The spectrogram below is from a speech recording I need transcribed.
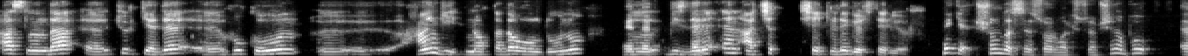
aslında e, Türkiye'de e, hukukun e, hangi noktada olduğunu e, bizlere en açık şekilde gösteriyor. Peki şunu da size sormak istiyorum. Şimdi bu e,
